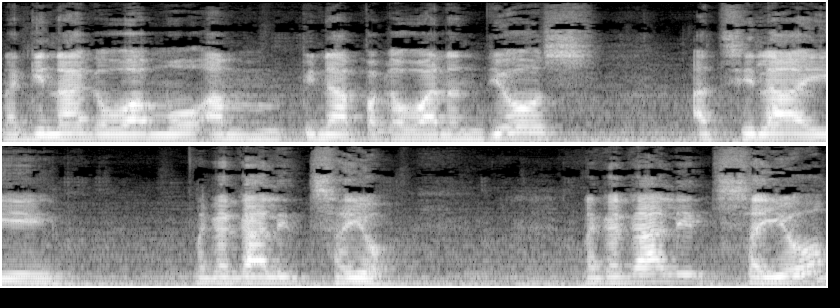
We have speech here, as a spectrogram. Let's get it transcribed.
na ginagawa mo ang pinapagawa ng Diyos at sila ay nagagalit sa iyo. Nagagalit sa iyo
